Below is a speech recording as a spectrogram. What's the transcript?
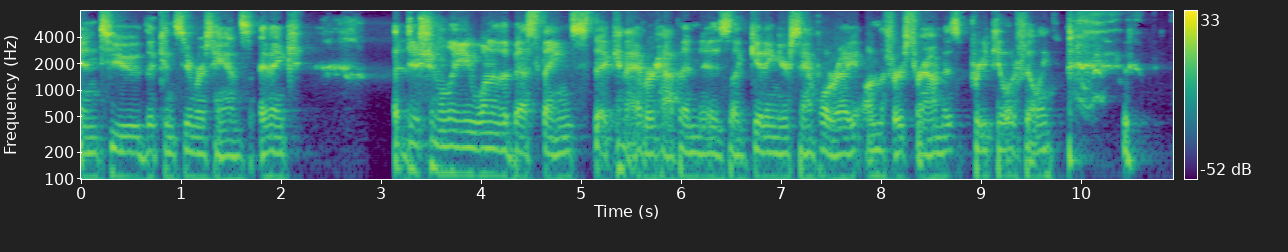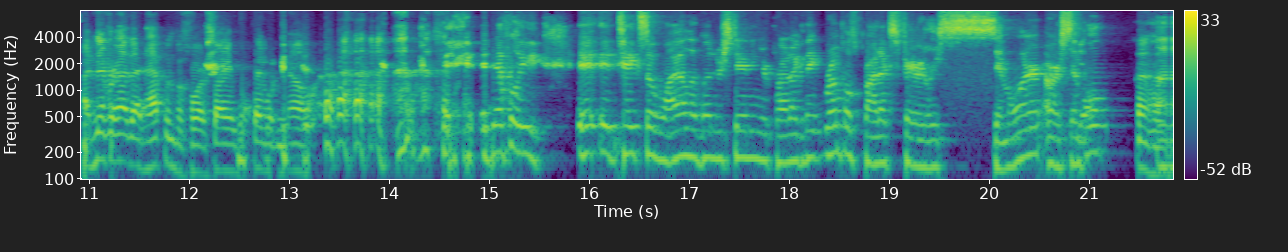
into the consumer's hands. I think. Additionally, one of the best things that can ever happen is like getting your sample right on the first round is pretty killer feeling. I've never had that happen before, so I, I wouldn't know. it definitely it, it, takes a while of understanding your product. I think Rumpl's product's fairly similar or simple. Yeah. Uh-huh.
